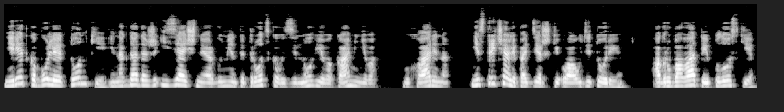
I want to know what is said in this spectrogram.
нередко более тонкие, иногда даже изящные аргументы Троцкого, Зиновьева, Каменева, Бухарина не встречали поддержки у аудитории, а грубоватые, плоские,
